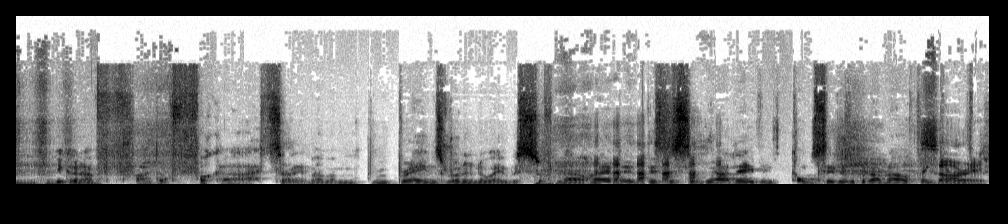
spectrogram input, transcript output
you're gonna have the fuck. Ah, sorry, my, my brain's running away with stuff now. I, this is something I hadn't even considered, but I'm now thinking Sorry. of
